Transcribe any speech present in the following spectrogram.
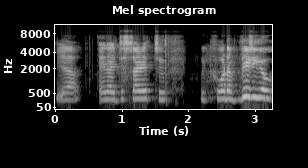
Yeah, and I decided to record a video.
